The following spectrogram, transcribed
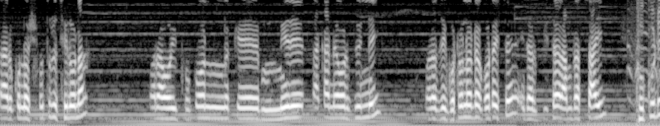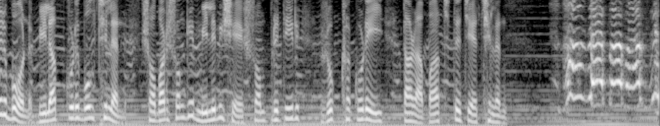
তার কোনো শত্রু ছিল না। ওরা ওই খোকনকে মেরে টাকা নেওয়ার জন্যই ওরা যে ঘটনাটা ঘটাইছে এটার বিচার আমরা চাই। খোকনের বোন বিলাপ করে বলছিলেন সবার সঙ্গে মিলেমিশে সম্প্রীতির রক্ষা করেই তারা বাঁচতে চেয়েছিলেন। আমরা তো ভাবছি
